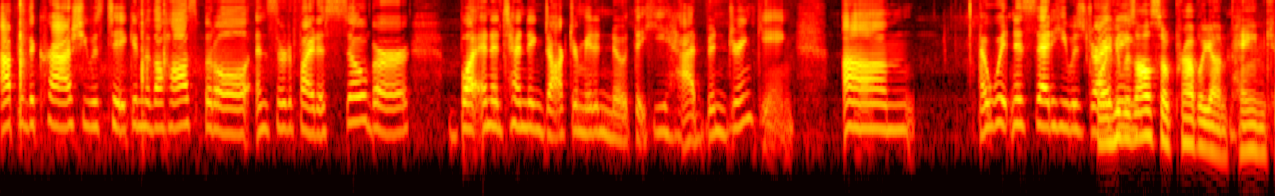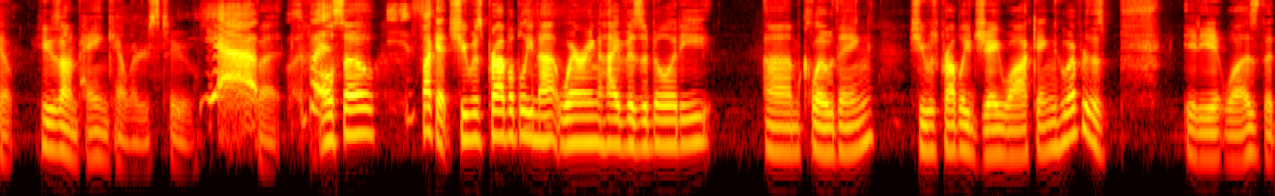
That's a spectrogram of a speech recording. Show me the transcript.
after the crash, he was taken to the hospital and certified as sober, but an attending doctor made a note that he had been drinking. Um, a witness said he was driving. Well, he was also probably on painkiller. He was on painkillers too. yeah, But, but also, fuck it. She was probably not wearing high visibility um, clothing. She was probably jaywalking. Whoever this pff, idiot was that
